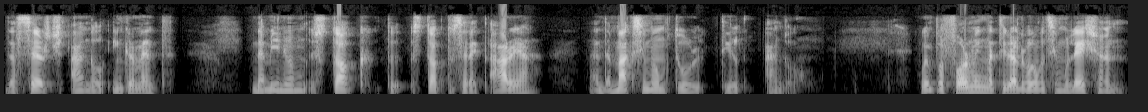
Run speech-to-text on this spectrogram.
the search angle increment, the minimum stock to, stock to select area, and the maximum tool tilt angle. When performing material removal simulation,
